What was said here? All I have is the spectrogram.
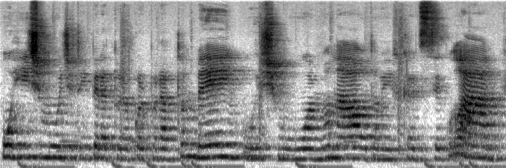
O ritmo de temperatura corporal também, o ritmo hormonal também fica desregulado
